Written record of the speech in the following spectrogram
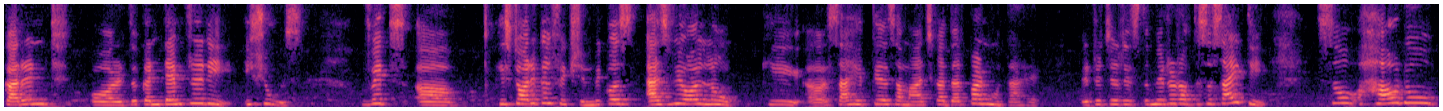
current or the contemporary issues with uh, historical fiction because as we all know कि साहित्य समाज का दर्पण होता है literature is the mirror of the society so how do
